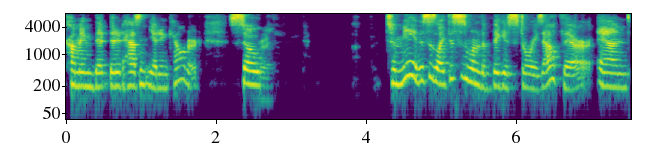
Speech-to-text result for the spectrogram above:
coming that, that it hasn't yet encountered so right. To me this is like this is one of the biggest stories out there and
